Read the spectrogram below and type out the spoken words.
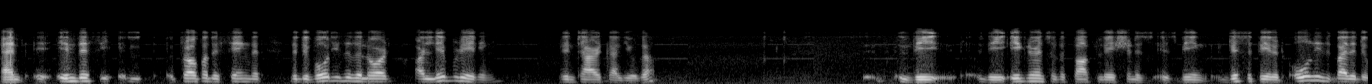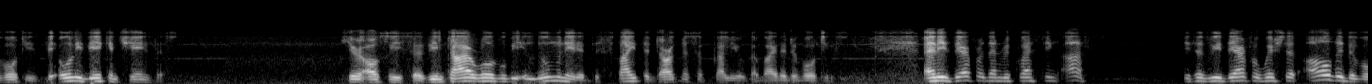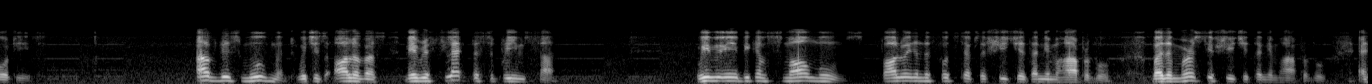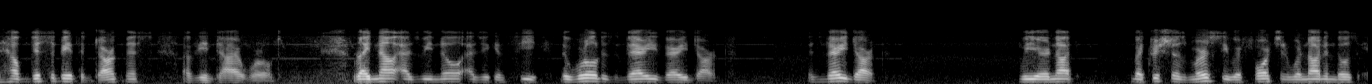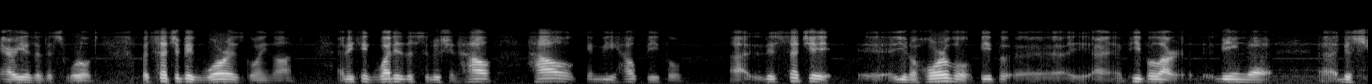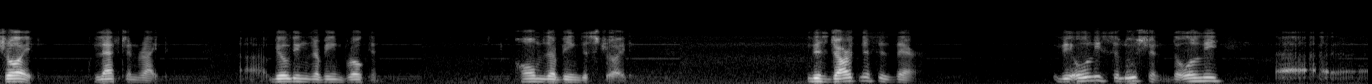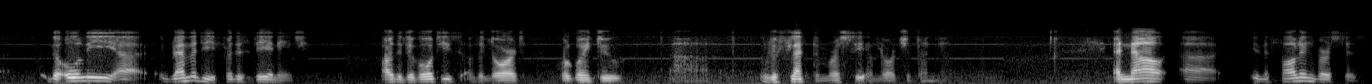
And in this, Prabhupada is saying that the devotees of the Lord are liberating the entire Kali Yuga. The the ignorance of the population is, is being dissipated only by the devotees. They, only they can change this. Here also he says, the entire world will be illuminated despite the darkness of Kali Yuga by the devotees. And he's therefore then requesting us. He says, we therefore wish that all the devotees of this movement, which is all of us, may reflect the Supreme Sun. We may become small moons, following in the footsteps of Sri Chaitanya Mahaprabhu, by the mercy of Sri Chaitanya Mahaprabhu, and help dissipate the darkness of the entire world. Right now, as we know, as you can see, the world is very, very dark. It's very dark. We are not, by Krishna's mercy, we're fortunate we're not in those areas of this world. But such a big war is going on. And we think, what is the solution? How, how can we help people? Uh, there's such a, you know, horrible people, uh, uh people are being uh, uh, destroyed left and right. buildings are being broken homes are being destroyed. This darkness is there. The only solution, the only, uh, the only uh, remedy for this day and age are the devotees of the Lord who are going to uh, reflect the mercy of Lord Chaitanya. And now, uh, in the following verses,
